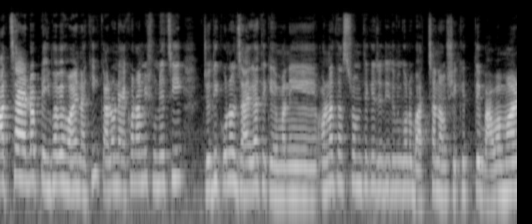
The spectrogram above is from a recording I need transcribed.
বাচ্চা অ্যাডপ্ট এইভাবে হয় নাকি, কারণ এখন আমি শুনেছি যদি কোনো জায়গা থেকে মানে অনাথ আশ্রম থেকে যদি তুমি কোনো বাচ্চা নাও, সেক্ষেত্রে বাবা মার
